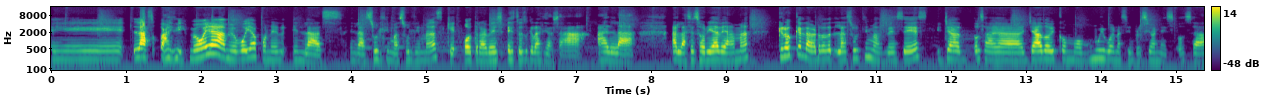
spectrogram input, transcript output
eh, las, ay, sí, me voy a, me voy a poner en las, en las últimas, últimas, que otra vez esto es gracias a, a la, a la asesoría de Ama. Creo que la verdad las últimas veces ya, o sea, ya doy como muy buenas impresiones, o sea,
